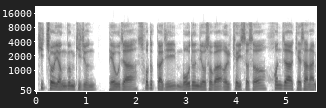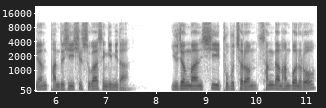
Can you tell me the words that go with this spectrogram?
기초연금 기준, 배우자, 소득까지 모든 요소가 얽혀 있어서 혼자 계산하면 반드시 실수가 생깁니다. 유정만 씨 부부처럼 상담 한 번으로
